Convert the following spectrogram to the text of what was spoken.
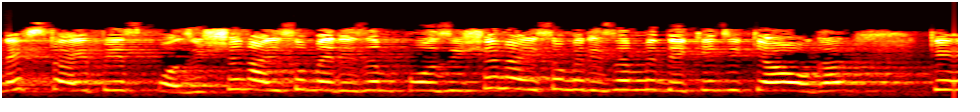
next type is position isomerism position isomerism में देखें जी क्या होगा कि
